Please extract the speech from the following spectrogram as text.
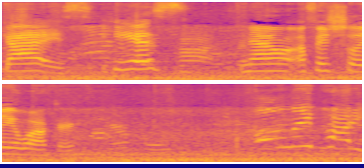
Guys, he is now officially a walker. only potty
